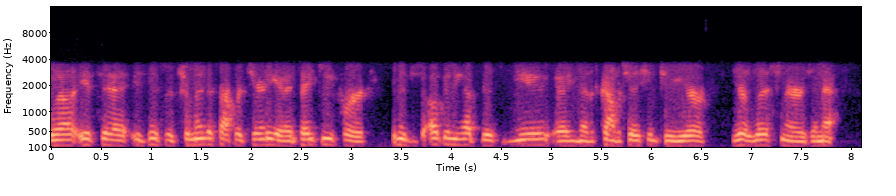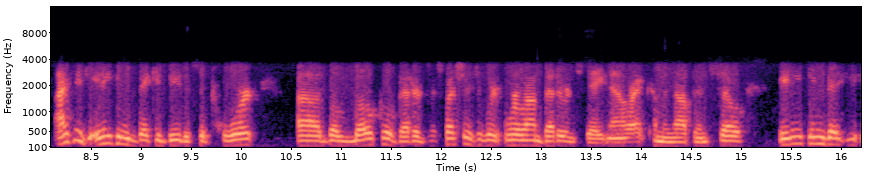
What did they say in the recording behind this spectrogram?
Well, it's a it's just a tremendous opportunity, and thank you for you know just opening up this view, uh, you know, this conversation to your your listeners. And I think anything they could do to support uh, the local veterans, especially as we're, we're around Veterans Day now, right, coming up, and so anything that you,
